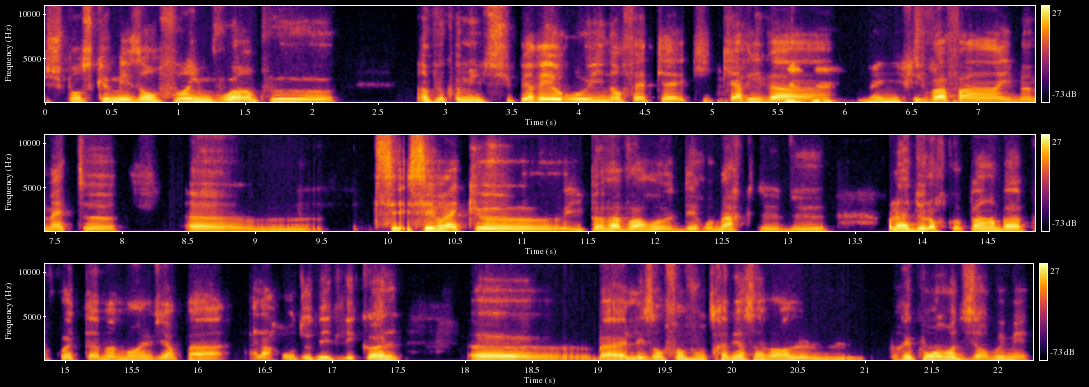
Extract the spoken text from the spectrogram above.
je pense que mes enfants, ils me voient un peu, euh, un peu comme une super héroïne en fait, qui, qui, arrive à. Magnifique. Tu vois, enfin, ils me mettent. Euh, c'est vrai qu'ils peuvent avoir des remarques de, de, voilà, de leurs copains. Bah, pourquoi ta maman, elle vient pas à la randonnée de l'école? Bah, Les enfants vont très bien savoir le, répondre en disant oui, mais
